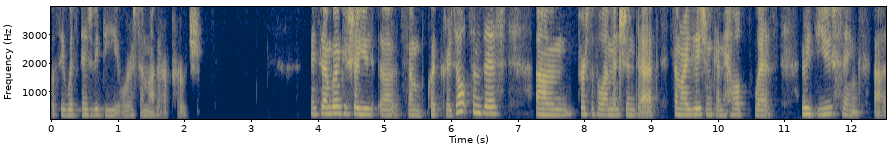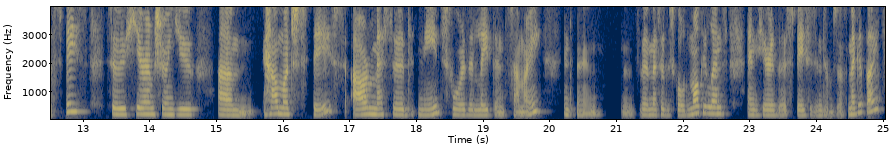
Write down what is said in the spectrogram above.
let's say with SVD or some other approach. And so I'm going to show you uh, some quick results on this. Um, first of all, I mentioned that summarization can help with reducing uh, space. So here I'm showing you um, how much space our method needs for the latent summary. And, and the method is called multi-lens, and here the space is in terms of megabytes.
